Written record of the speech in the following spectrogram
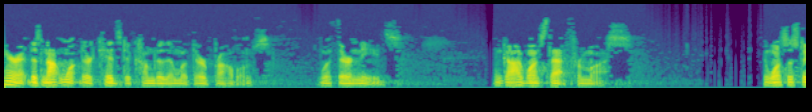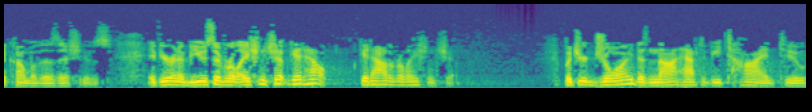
parent does not want their kids to come to them with their problems, with their needs? And God wants that from us. He wants us to come with those issues. If you're in an abusive relationship, get help. Get out of the relationship. But your joy does not have to be tied to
